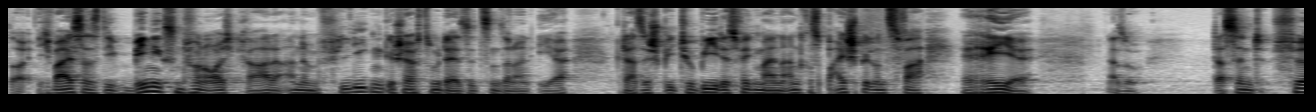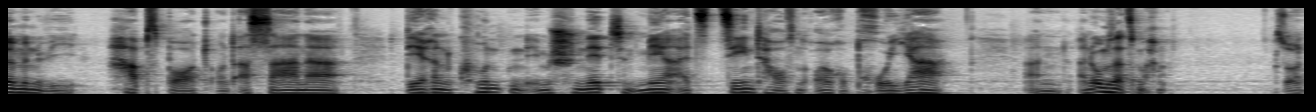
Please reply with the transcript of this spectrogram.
So, ich weiß, dass die wenigsten von euch gerade an einem fliegenden Geschäftsmodell sitzen, sondern eher klassisch B2B. Deswegen mal ein anderes Beispiel und zwar Rehe. Also, das sind Firmen wie HubSpot und Asana, deren Kunden im Schnitt mehr als 10.000 Euro pro Jahr an, an Umsatz machen. So,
